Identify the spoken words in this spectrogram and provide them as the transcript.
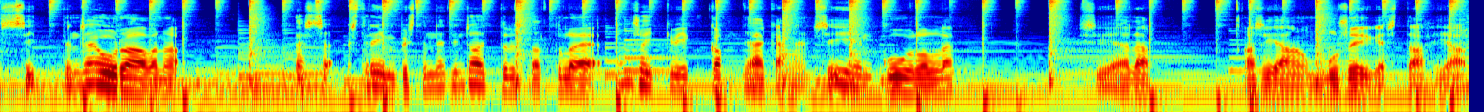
Sitten seuraavana tässä Stream.netin soittelusta tulee musiikkiviikko, jääkähän siihen kuulolle. Siellä asia on musiikista ja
